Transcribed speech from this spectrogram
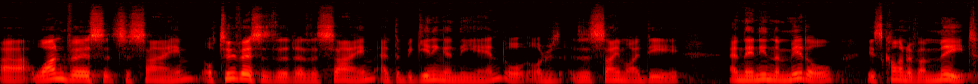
uh, one verse that's the same, or two verses that are the same at the beginning and the end, or, or the same idea, and then in the middle is kind of a meat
